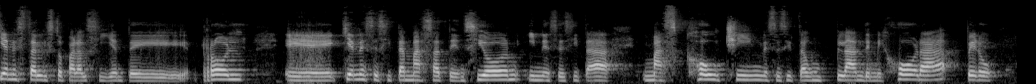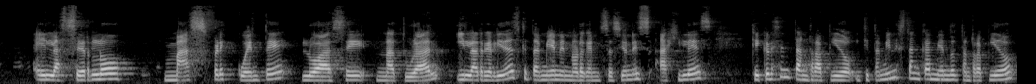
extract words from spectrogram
quién está listo para el siguiente rol, eh, quién necesita más atención y necesita más coaching, necesita un plan de mejora, pero el hacerlo más frecuente lo hace natural. Y la realidad es que también en organizaciones ágiles que crecen tan rápido y que también están cambiando tan rápido,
